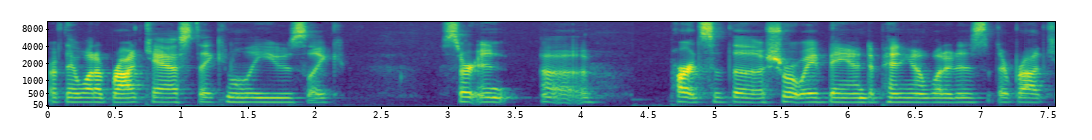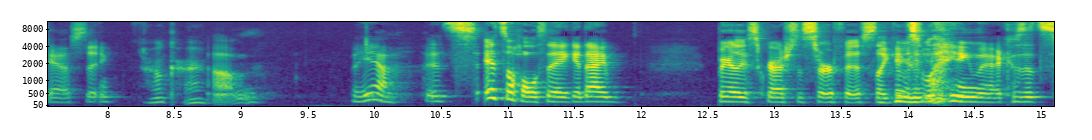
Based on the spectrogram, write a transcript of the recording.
or if they want to broadcast they can only use like certain uh, parts of the shortwave band depending on what it is that they're broadcasting. Okay. Um, but yeah, it's it's a whole thing, and I barely scratched the surface, like explaining that because it's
